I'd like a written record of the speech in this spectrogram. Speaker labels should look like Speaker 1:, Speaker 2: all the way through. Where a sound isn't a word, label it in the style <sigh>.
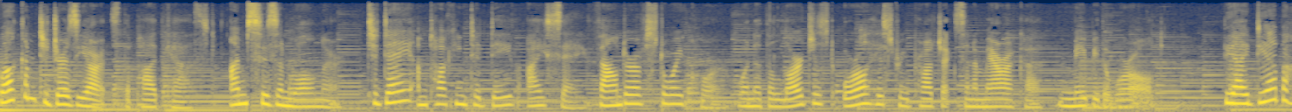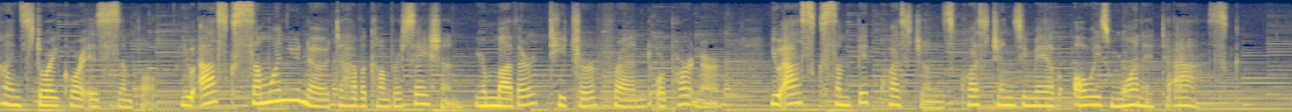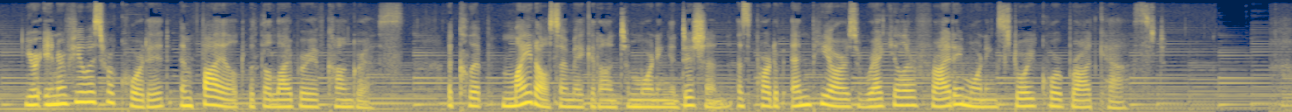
Speaker 1: Welcome to Jersey Arts, the podcast. I'm Susan Wallner. Today I'm talking to Dave Isay, founder of StoryCorps, one of the largest oral history projects in America, maybe the world. The idea behind StoryCorps is simple. You ask someone you know to have a conversation your mother, teacher, friend, or partner. You ask some big questions, questions you may have always wanted to ask. Your interview is recorded and filed with the Library of Congress. A clip might also make it onto Morning Edition as part of NPR's regular Friday morning StoryCorps broadcast.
